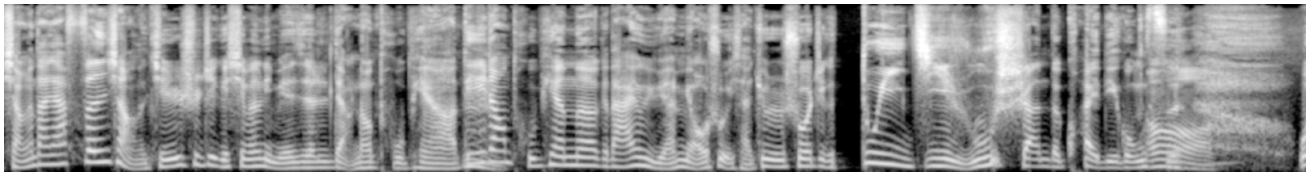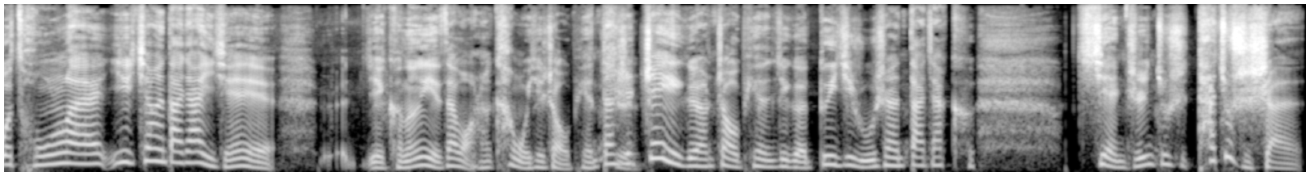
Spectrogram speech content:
想跟大家分享的其实是这个新闻里面的两张图片啊。第一张图片呢，给大家用语言描述一下，就是说这个堆积如山的快递公司。我从来，因相信大家以前也也可能也在网上看过一些照片，但是这个张照片的这个堆积如山，大家可。简直就是它就是山，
